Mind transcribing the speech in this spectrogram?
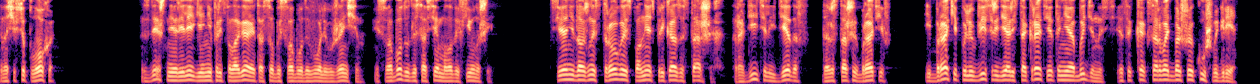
иначе все плохо. Здешняя религия не предполагает особой свободы воли у женщин и свободу для совсем молодых юношей. Все они должны строго исполнять приказы старших, родителей, дедов, даже старших братьев. И браки по любви среди аристократии — это не обыденность, это как сорвать большой куш в игре.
